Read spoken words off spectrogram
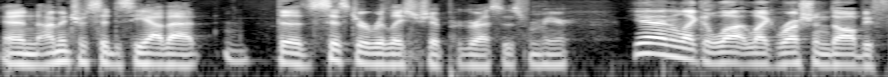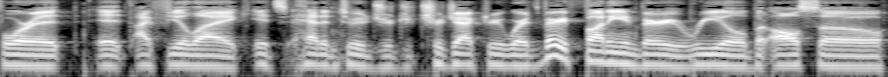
And I'm interested to see how that the sister relationship progresses from here. Yeah, and like a lot like Russian Doll before it, it I feel like it's headed to a tra- trajectory where it's very funny and very real, but also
